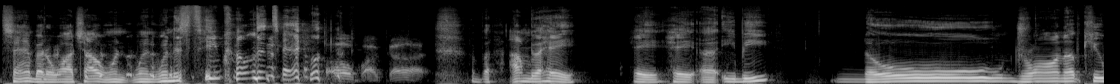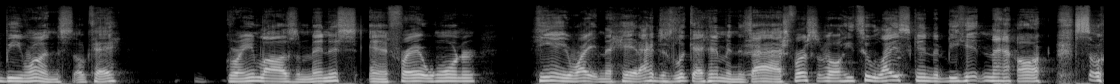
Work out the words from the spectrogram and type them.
Sam better watch out when when when this team comes to town. oh my god. But I'm like, hey, hey, hey, uh EB, no drawn up QB runs, okay? Greenlaw is a menace and Fred Warner he ain't right in the head. I just look at him in his eyes. First of all, he too light skinned to be hitting that hard, so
